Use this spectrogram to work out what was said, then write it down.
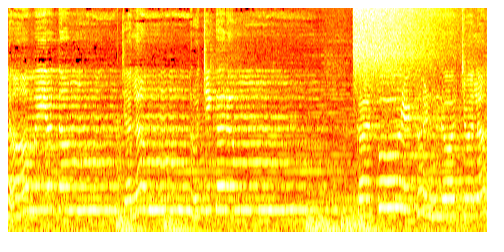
शाकानामयतं जलं रुचिकरं कर्पूरखण्डोज्ज्वलं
